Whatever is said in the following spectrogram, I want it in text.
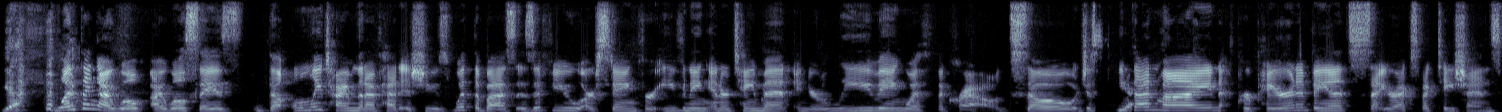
Yeah. one thing I will I will say is the only time that I've had issues with the bus is if you are staying for evening entertainment and you're leaving with the crowd. So just keep Yeah. that in mind, prepare in advance, set your expectations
